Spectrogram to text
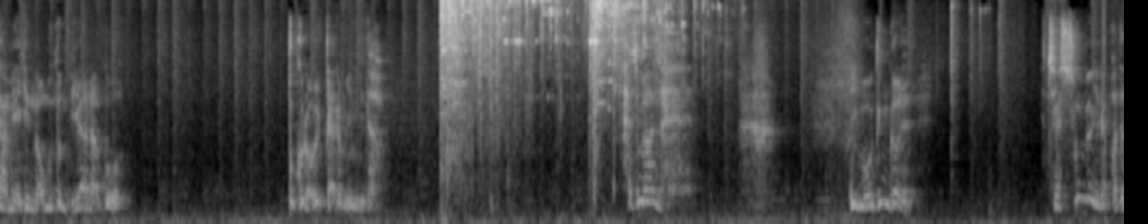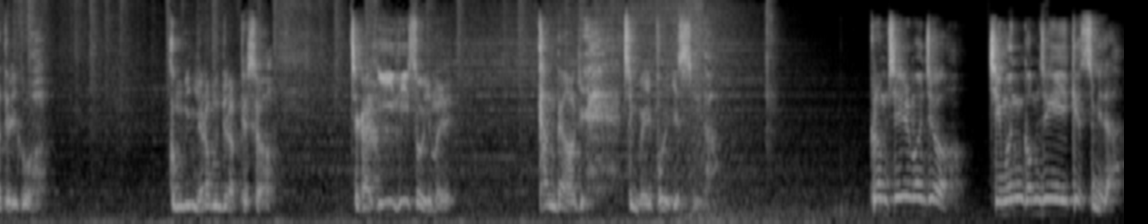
담이에게 너무도 미안하고 부끄러울 따름입니다. 하지만 이 모든 걸 제 숙명이라 받아들이고 국민 여러분들 앞에서 제가 이휘소임을 당당하게 증명해 보이겠습니다. 그럼 제일 먼저 지문 검증이 있겠습니다.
